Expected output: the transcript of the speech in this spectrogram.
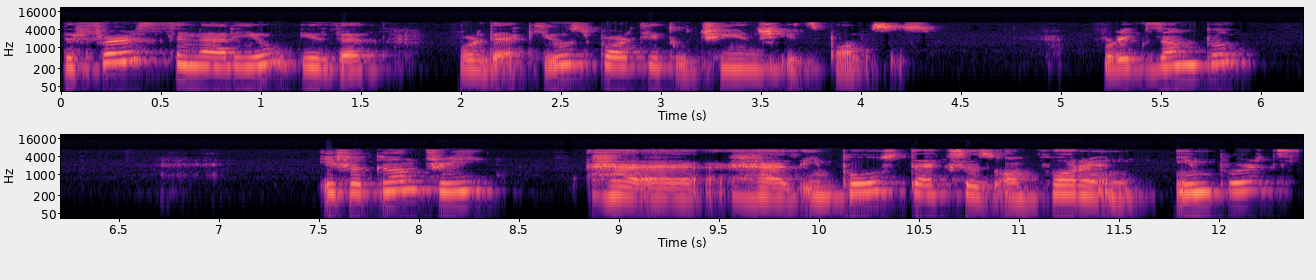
The first scenario is that for the accused party to change its policies. For example, if a country ha has imposed taxes on foreign imports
